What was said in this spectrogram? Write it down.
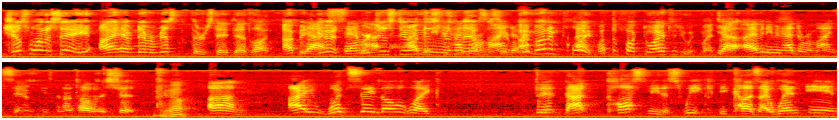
Just want to say, I have never missed the Thursday deadline. I've been Yeah, good. Sam, We're just doing haven't this even for the had masses here. I'm unemployed. I- what the fuck do I have to do with my time? Yeah, I haven't even had to remind Sam. He's been on top of his shit. Yeah. Um, I would say though, like that that cost me this week because I went in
